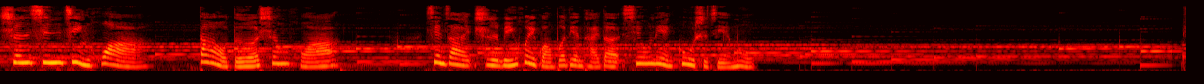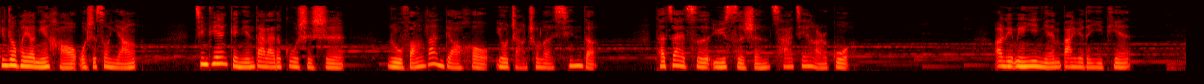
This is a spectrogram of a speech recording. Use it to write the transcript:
身心净化，道德升华。现在是明慧广播电台的修炼故事节目。听众朋友您好，我是宋阳，今天给您带来的故事是：乳房烂掉后又长出了新的，他再次与死神擦肩而过。二零零一年八月的一天。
